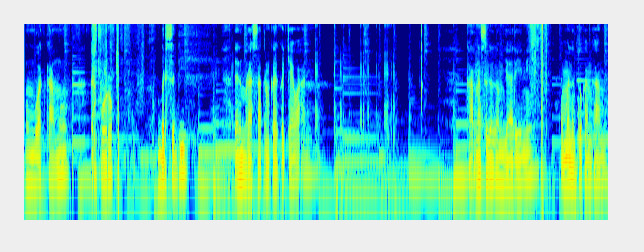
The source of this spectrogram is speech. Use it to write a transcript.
membuat kamu terpuruk, bersedih, dan merasakan kekecewaan. Karena segenggam jari ini yang menentukan kamu.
